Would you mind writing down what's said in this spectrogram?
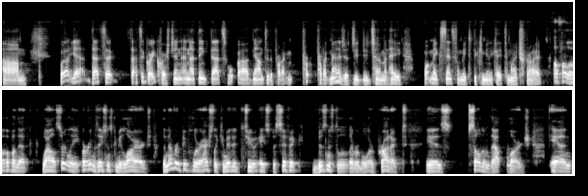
Um, well, yeah, that's a that's a great question, and I think that's uh, down to the product pr- product manager to determine, hey, what makes sense for me to communicate to my tribe. I'll follow up on that. While certainly organizations can be large, the number of people who are actually committed to a specific business deliverable or product is seldom that large. And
